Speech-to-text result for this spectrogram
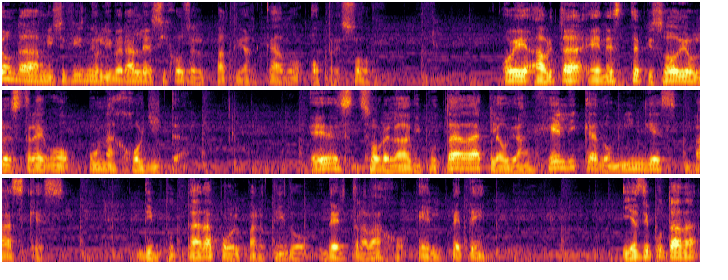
¿Qué onda, mis neoliberales, hijos del patriarcado opresor? Hoy, ahorita en este episodio les traigo una joyita. Es sobre la diputada Claudia Angélica Domínguez Vázquez, diputada por el Partido del Trabajo, el PT, y es diputada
